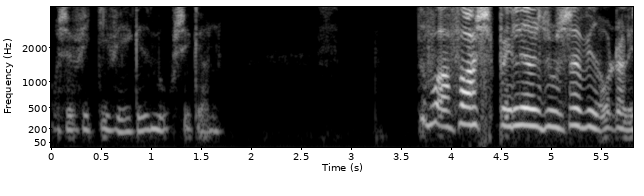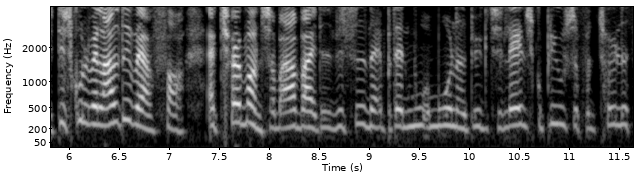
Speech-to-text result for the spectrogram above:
Og så fik de vækket musikeren. Hvorfor spillede du så vidunderligt? Det skulle vel aldrig være for, at tømmeren, som arbejdede ved siden af på den mur, muren havde bygget til lægen, skulle blive så fortryllet,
